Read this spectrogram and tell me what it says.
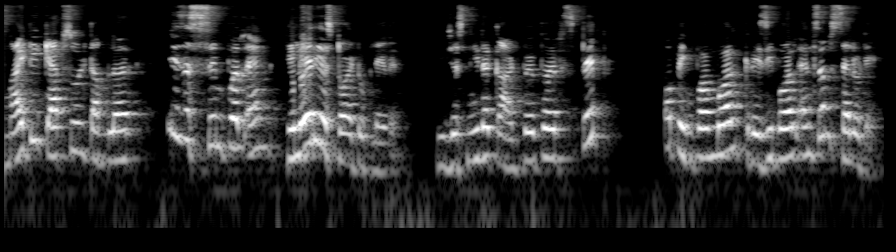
mighty capsule tumbler is a simple and hilarious toy to play with. You just need a card paper strip, a ping pong ball, crazy ball and some sellotape.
